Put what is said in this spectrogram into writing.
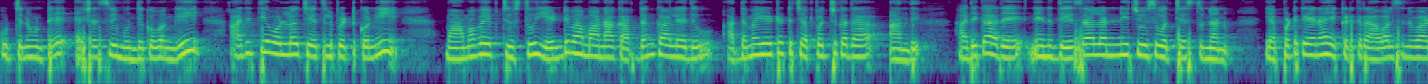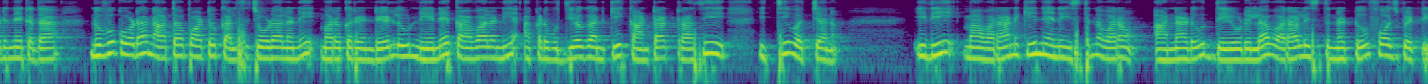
కూర్చుని ఉంటే యశస్వి ముందుకు వంగి ఆదిత్య ఒళ్ళో చేతులు పెట్టుకొని మామ వైపు చూస్తూ ఏంటి మామ నాకు అర్థం కాలేదు. అర్థమయ్యేటట్టు చెప్పొచ్చు కదా అంది. అది కాదే నేను దేశాలన్నీ చూసి వచ్చేస్తున్నాను. ఎప్పటికైనా ఇక్కడికి రావాల్సిన వాడినే కదా. నువ్వు కూడా నాతో పాటు కలిసి చూడాలని మరొక రెండేళ్ళు నేనే కావాలని అక్కడ ఉద్యోగానికి కాంట్రాక్ట్ రాసి ఇచ్చి వచ్చాను. ఇది మా వరానికి నేను ఇస్తున్న వరం అన్నాడు దేవుడిలా వరాలు ఇస్తున్నట్టు ఫోజు పెట్టి.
